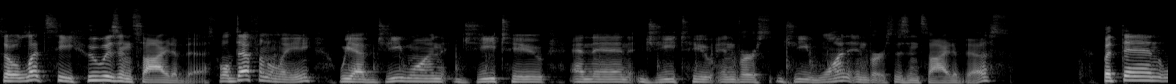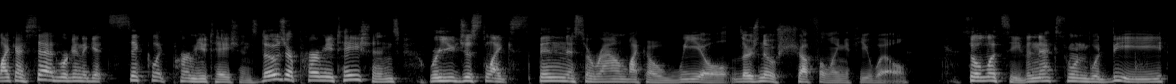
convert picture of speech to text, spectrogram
so let's see who is inside of this. Well, definitely we have G1, G2, and then G2 inverse, G1 inverse is inside of this. But then, like I said, we're gonna get cyclic permutations. Those are permutations where you just like spin this around like a wheel. There's no shuffling, if you will. So let's see, the next one would be,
